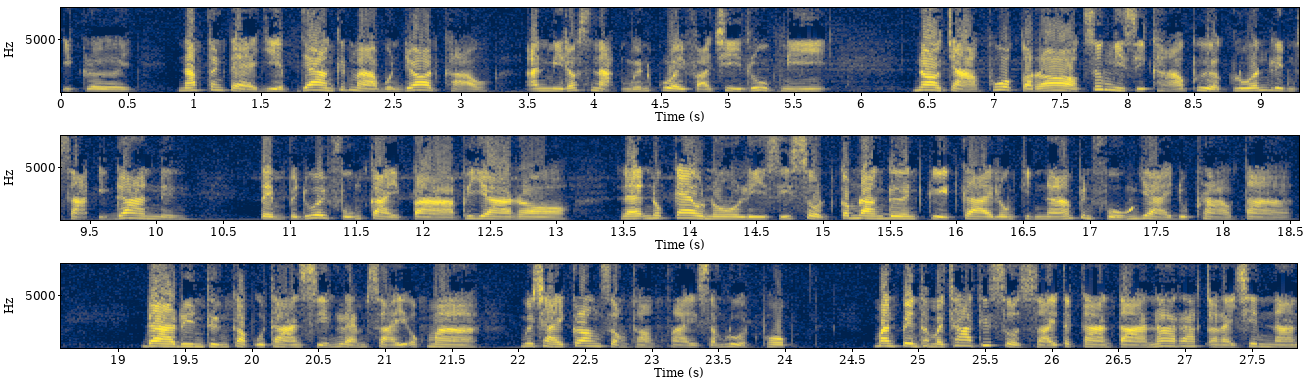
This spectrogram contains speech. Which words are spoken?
อีกเลย นับตั้งแต่เหยียบย่างขึ้นมาบนยอดเขา อันมีลักษณะเหมือนกลวยฝาชีลูกนี้ นอกจากพวกกระรอกซึ่งมีสีขาวเผือกล้วนริมสระอีกด้านหนึ่ง เต็มไปด้วยฝูงไก่ป่าพญารอ และนกแก้วโนรีสีสดกำลังเดินกรีดกายลงกินน้ำเป็นฝูงใหญ่ดูพราวตา ดารินถึงกับอุทานเสียงแหลมใสออกมา เมื่อใช้กล้องส่องทางไฟสำรวจพบ มันเป็นธรรมชาติที่สดใสตะการตาน่ารักอะไรเช่นนั้น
